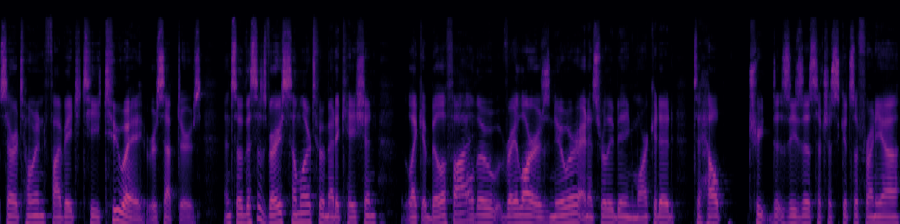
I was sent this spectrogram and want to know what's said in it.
serotonin 5-HT2A receptors. And so this is very similar to a medication like Abilify, although Vraylar is newer and it's really being marketed to help treat diseases such as schizophrenia,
